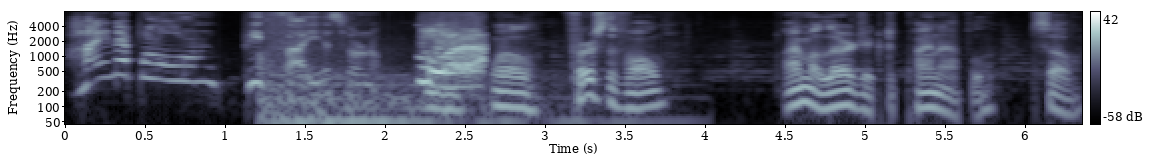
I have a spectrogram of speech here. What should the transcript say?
Pineapple on pizza, yes or no? Well, first of all, I'm allergic to pineapple, so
